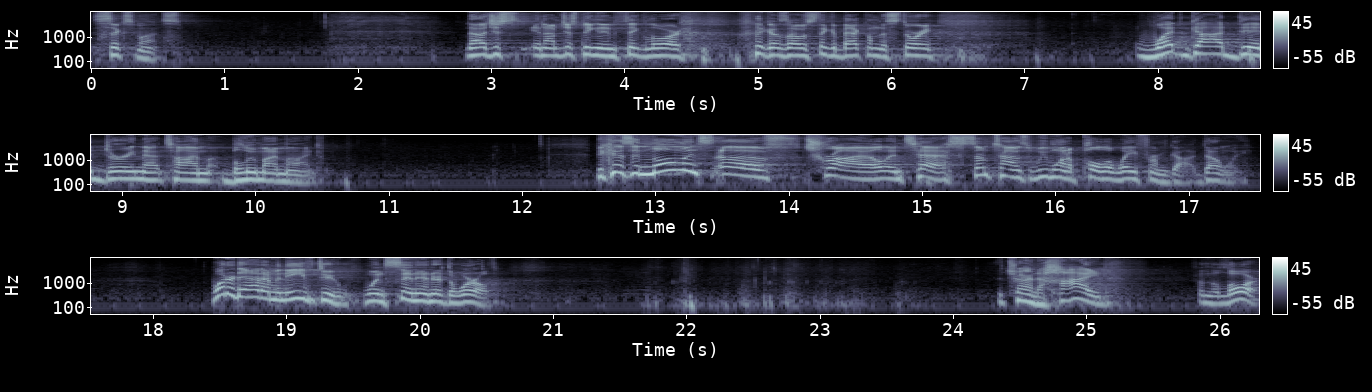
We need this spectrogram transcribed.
Six months. Now, just, and I'm just beginning to think, Lord, because I was thinking back on the story, what God did during that time blew my mind. Because in moments of trial and test, sometimes we want to pull away from God, don't we? What did Adam and Eve do when sin entered the world? They're trying to hide from the Lord.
